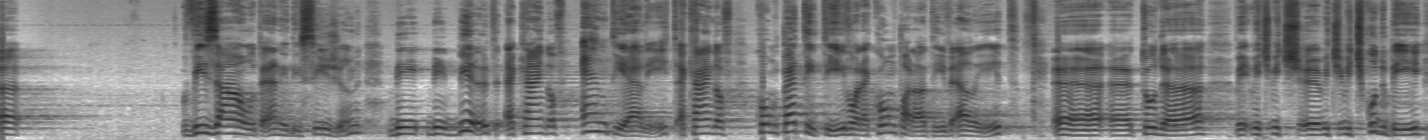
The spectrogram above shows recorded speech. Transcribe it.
uh, without any decision, we, we built a kind of anti-elite, a kind of competitive or a comparative elite uh, uh, to the, which, which, uh, which, which could be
